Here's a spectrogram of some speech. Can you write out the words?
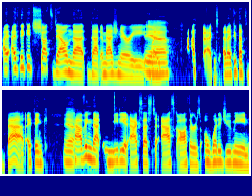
i i think it shuts down that that imaginary like yeah, aspect and i think that's bad i think yeah, having that immediate access to ask authors oh what did you mean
